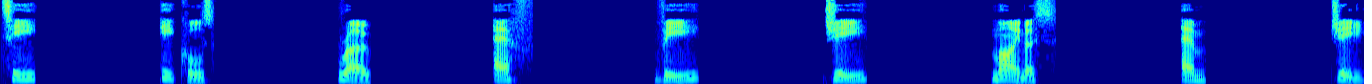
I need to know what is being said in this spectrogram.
T equals rho F V G minus M G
